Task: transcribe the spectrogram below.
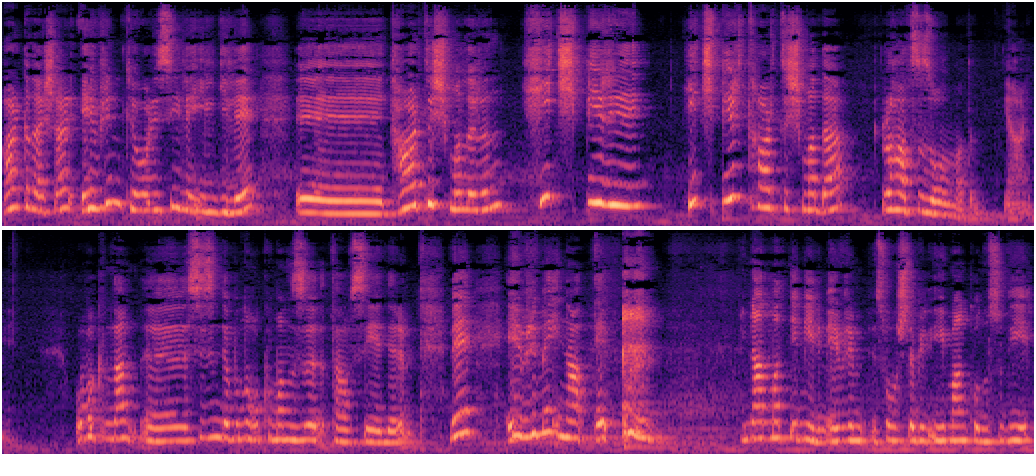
Arkadaşlar evrim teorisiyle ilgili e, tartışmaların hiçbiri, hiçbir tartışmada rahatsız olmadım yani. O bakımdan e, sizin de bunu okumanızı tavsiye ederim. Ve evrime inan, ev, inanmak demeyelim, evrim sonuçta bir iman konusu değil.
